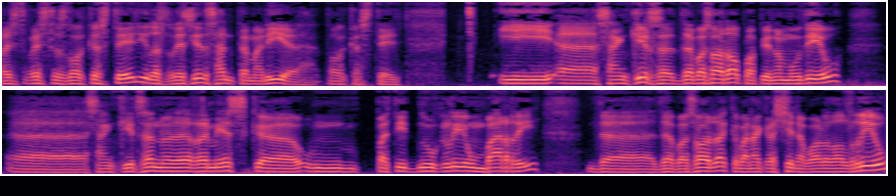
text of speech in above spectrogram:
les restes del castell i l'església de Santa Maria del castell. I eh, Sant Quirze de Besora, el propi nom ho diu, eh, Sant Quirze no era res més que un petit nucli, un barri de, de Besora que va anar creixent a vora del riu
